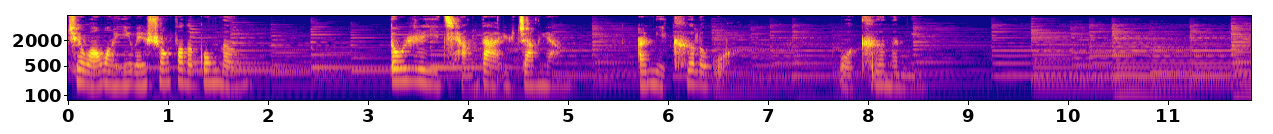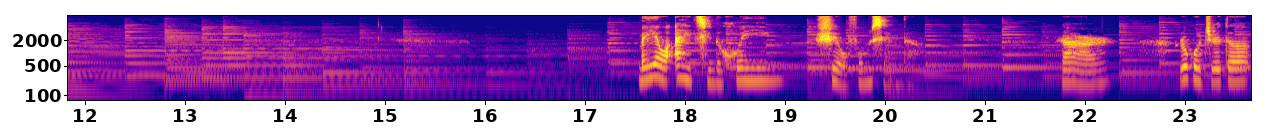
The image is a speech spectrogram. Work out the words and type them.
却往往因为双方的功能都日益强大与张扬，而你磕了我，我磕了你。没有爱情的婚姻。是有风险的。然而，如果觉得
